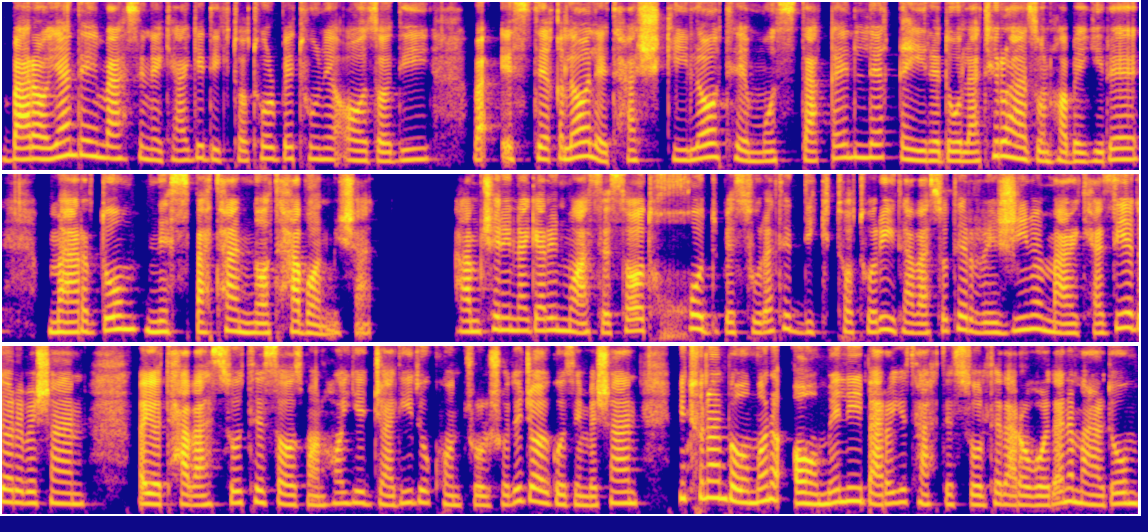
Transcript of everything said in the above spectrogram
برایند این بحث اینه که اگه دیکتاتور بتونه آزادی و استقلال تشکیلات مستقل غیر دولتی رو از اونها بگیره مردم نسبتا ناتوان میشن. همچنین اگر این مؤسسات خود به صورت دیکتاتوری توسط رژیم مرکزی اداره بشن و یا توسط سازمانهای جدید و کنترل شده جایگزین بشن می‌تونن به عنوان عاملی برای تحت سلطه در آوردن مردم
